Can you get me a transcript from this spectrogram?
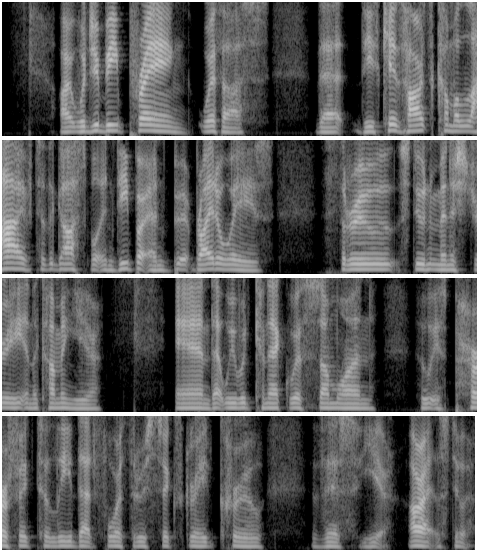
All right, would you be praying with us that these kids' hearts come alive to the gospel in deeper and brighter ways through student ministry in the coming year, and that we would connect with someone who is perfect to lead that fourth through sixth grade crew this year? All right, let's do it.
